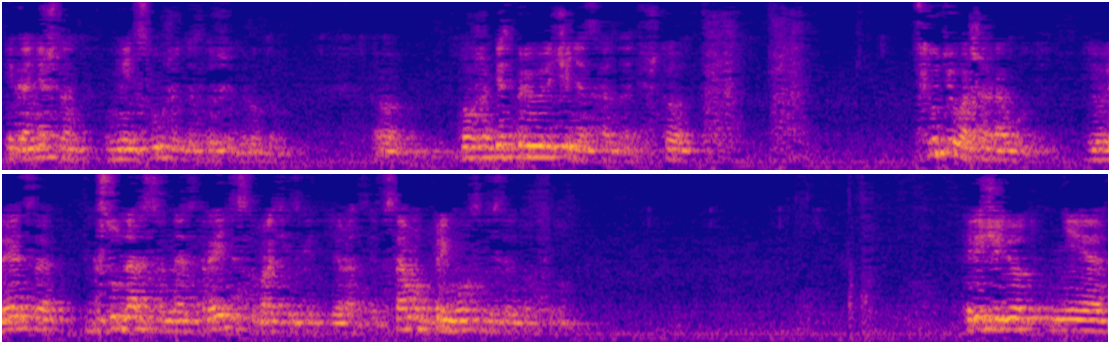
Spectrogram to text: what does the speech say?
и, конечно, уметь слушать и слышать друг друга. Э, должен без преувеличения сказать, что сутью вашей работы является государственное строительство в Российской Федерации в самом прямом смысле этого слова. Речь идет не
